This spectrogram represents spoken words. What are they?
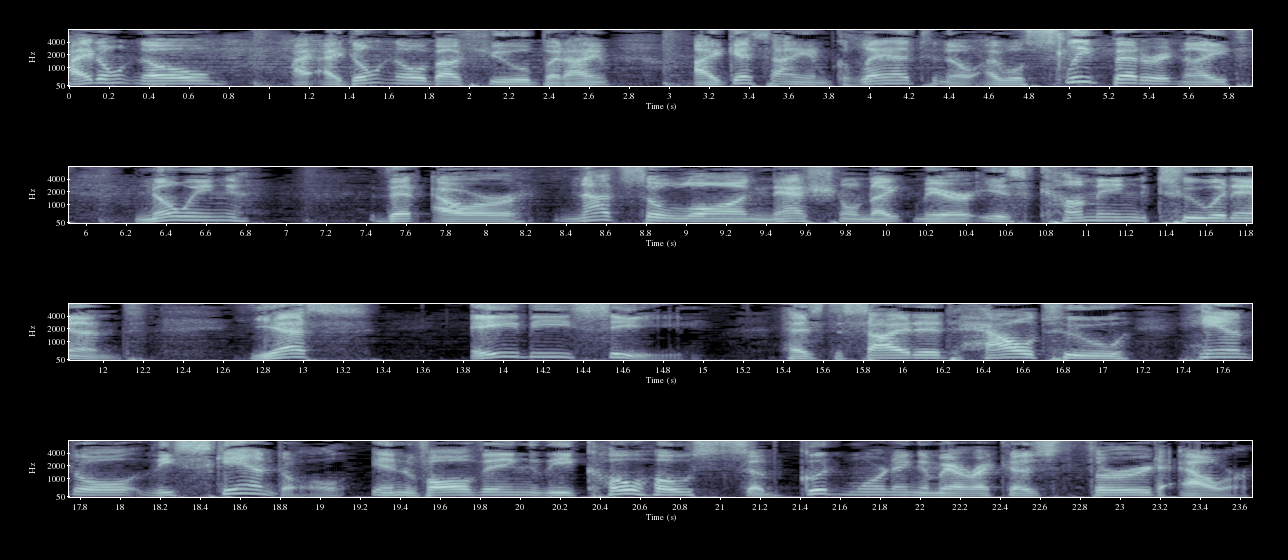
I don't know. I, I don't know about you, but I'm. I guess I am glad to know. I will sleep better at night knowing that our not so long national nightmare is coming to an end. Yes, ABC has decided how to handle the scandal involving the co-hosts of Good Morning America's third hour.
